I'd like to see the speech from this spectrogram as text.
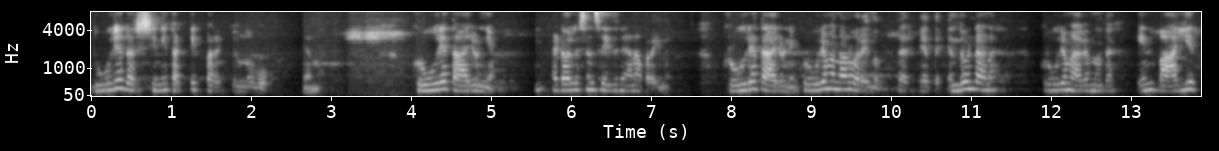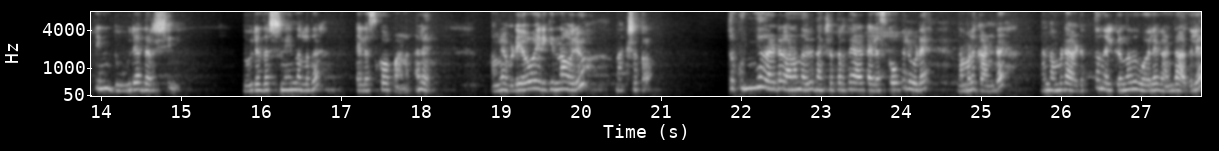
ദൂരദർശിനി തട്ടിപ്പറിക്കുന്നുവോ എന്ന്. ക്രൂരതാരുണ്യം. അഡോലസൻസ് ഏജിനെയാണ് പറയുന്നത്? ക്രൂരതാരുണ്യം. ക്രൂരം എന്നാണ് പറയുന്നത് താരുണ്യത്തെ. എന്തുകൊണ്ടാണ് ക്രൂരമാകുന്നത്? എൻ ബാല്യത്തിൻ ദൂരദർശിനി. ദൂരദർശിനി എന്നുള്ളത് ടെലസ്കോപ്പാണ് അല്ലെ? അങ്ങ് എവിടെയോ ഇരിക്കുന്ന ഒരു നക്ഷത്രം. ഇത്ര കുഞ്ഞതായിട്ട് കാണുന്ന ഒരു നക്ഷത്രത്തെ ആ ടെലസ്കോപ്പിലൂടെ നമ്മൾ കണ്ട് അത് നമ്മുടെ അടുത്ത് നിൽക്കുന്നത് പോലെ കണ്ട് അതിലെ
